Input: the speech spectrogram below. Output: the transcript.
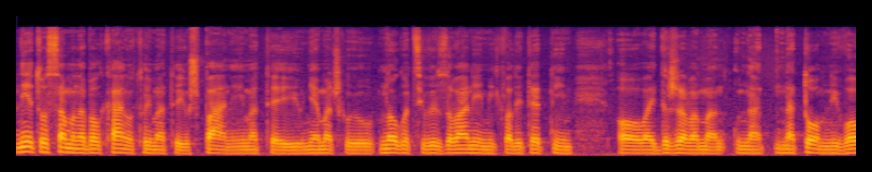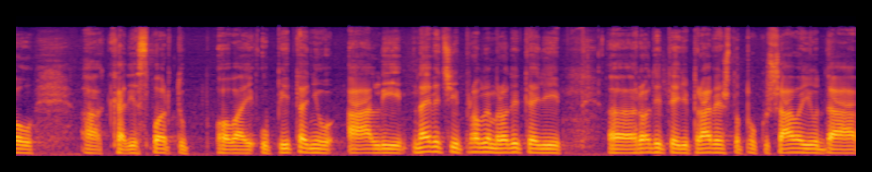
Nije to samo na Balkanu, to imate i u Španiji, imate i u Njemačkoj, u mnogo civilizovanijim i kvalitetnijim ovaj, državama na tom nivou kad je sport u ovaj, u pitanju, ali najveći problem roditelji roditelji prave što pokušavaju da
